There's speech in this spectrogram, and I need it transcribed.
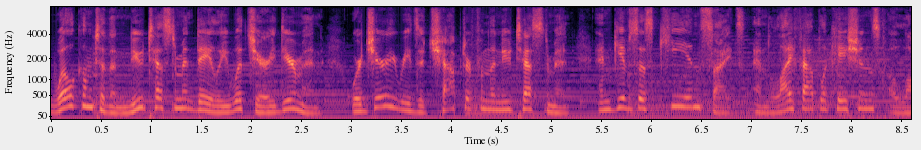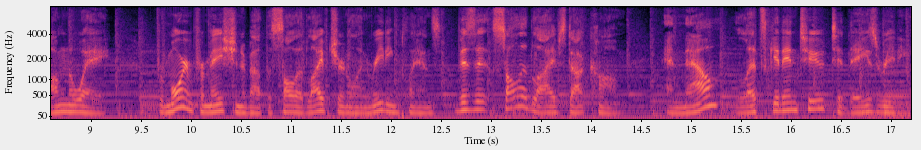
Welcome to the New Testament Daily with Jerry Dirmann, where Jerry reads a chapter from the New Testament and gives us key insights and life applications along the way. For more information about the Solid Life Journal and reading plans, visit solidlives.com. And now, let's get into today's reading.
